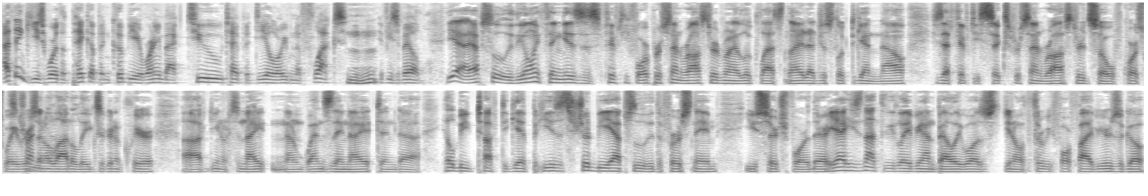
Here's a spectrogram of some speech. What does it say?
I think he's worth a pickup and could be a running back two type of deal or even a flex Mm-hmm. if he's available. Yeah, absolutely. The only thing is, is 54% rostered when I looked last night. I just looked again now. He's at 56% rostered. So, of course, waivers in a lot of leagues are going to clear, uh, you know, tonight and on Wednesday night. And uh, he'll be tough to get, but he is, should be absolutely the first name you search for there. Yeah, he's not the Le'Veon Bell he was, you know, three, four, five years ago.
